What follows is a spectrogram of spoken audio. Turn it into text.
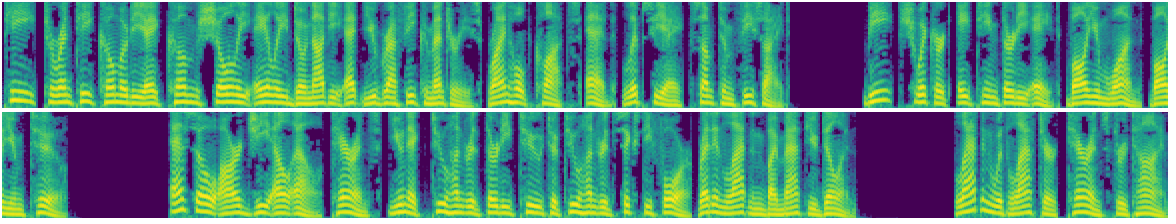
P. Terenti commodie cum scholi ali donati et eugraphie commentaries, Reinhold Klotz ed., Lipsiae, Sumptum Fecite. B. Schwickert, 1838, Volume 1, Volume 2. SORGLL, Terence, Eunuch 232–264, read in Latin by Matthew Dillon. Latin with Laughter, Terence Through Time.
